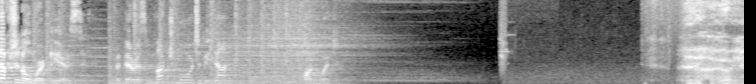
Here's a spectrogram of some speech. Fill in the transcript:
Exceptional work, Gears. But there is much more to be done. Onward. hell yeah.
